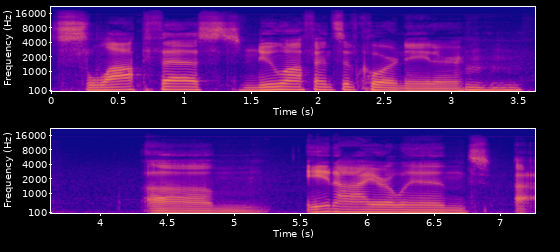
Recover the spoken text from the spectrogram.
Slop Fest, new offensive coordinator. Mm-hmm. Um, in Ireland. I,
